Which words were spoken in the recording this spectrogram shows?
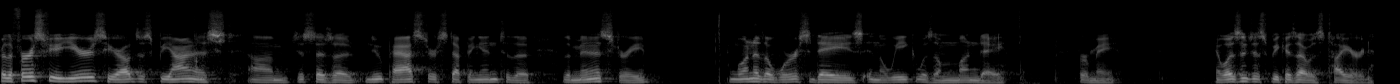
For the first few years here, I'll just be honest, um, just as a new pastor stepping into the, the ministry, one of the worst days in the week was a Monday for me. It wasn't just because I was tired.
